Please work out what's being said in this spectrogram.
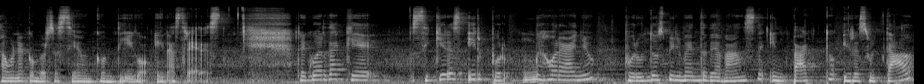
a una conversación contigo en las redes. Recuerda que si quieres ir por un mejor año, por un 2020 de avance, impacto y resultado,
